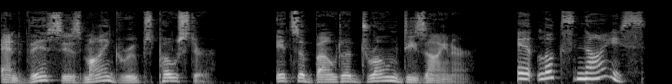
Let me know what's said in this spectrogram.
and this is my group's poster. It's about a drone designer. It looks nice.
